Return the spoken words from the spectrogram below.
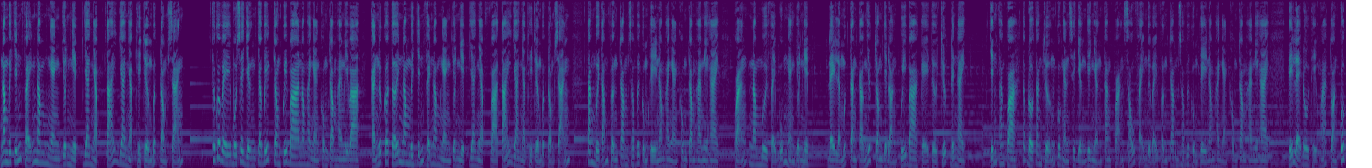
59,5 ngàn doanh nghiệp gia nhập tái gia nhập thị trường bất động sản. Thưa quý vị, Bộ Xây dựng cho biết trong quý 3 năm 2023, cả nước có tới 59,5 ngàn doanh nghiệp gia nhập và tái gia nhập thị trường bất động sản, tăng 18% so với cùng kỳ năm 2022, khoảng 50,4 ngàn doanh nghiệp. Đây là mức tăng cao nhất trong giai đoạn quý 3 kể từ trước đến nay. 9 tháng qua, tốc độ tăng trưởng của ngành xây dựng ghi nhận tăng khoảng 6,17% so với cùng kỳ năm 2022. Tỷ lệ đô thị hóa toàn quốc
